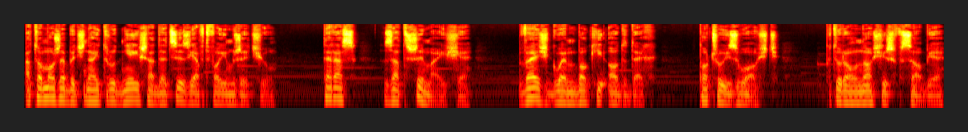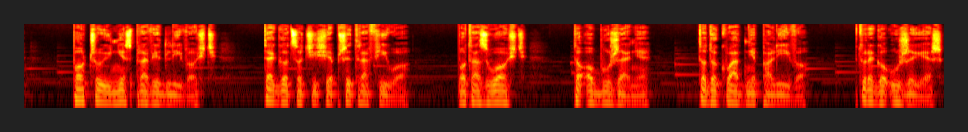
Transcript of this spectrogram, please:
a to może być najtrudniejsza decyzja w Twoim życiu. Teraz zatrzymaj się, weź głęboki oddech, poczuj złość, którą nosisz w sobie, poczuj niesprawiedliwość tego, co Ci się przytrafiło, bo ta złość to oburzenie, to dokładnie paliwo, którego użyjesz,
